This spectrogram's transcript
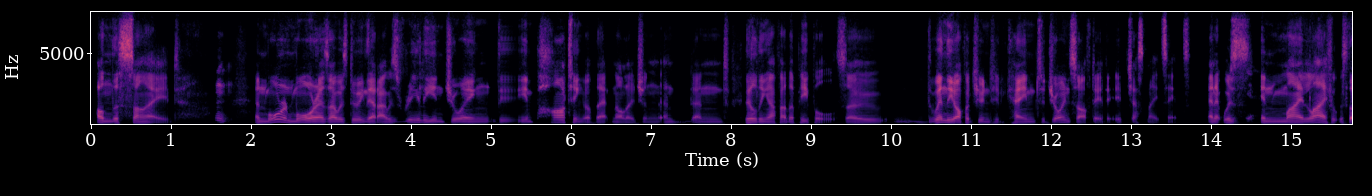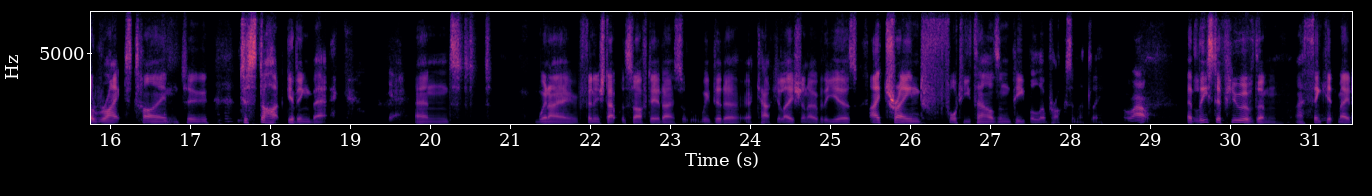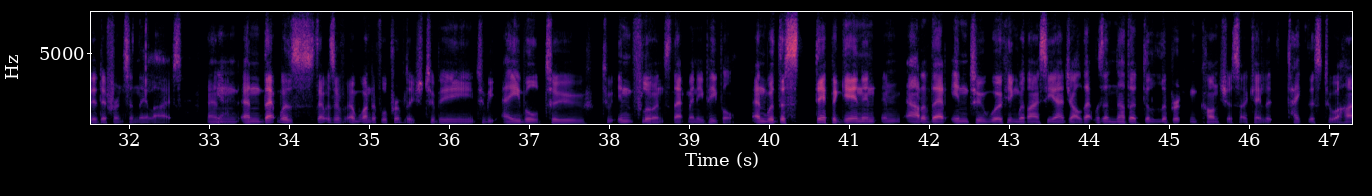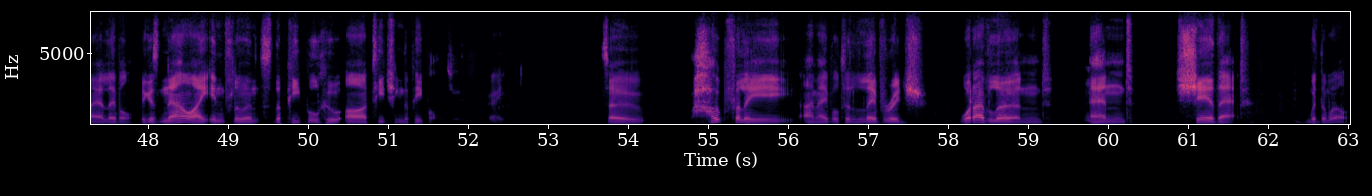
on the side. Mm. And more and more as I was doing that, I was really enjoying the imparting of that knowledge and and and building up other people. So when the opportunity came to join SoftEd, it just made sense. And it was Yeah. in my life, it was the right time to to start giving back. Yeah. And when I finished up with SoftEd, I we did a, a calculation over the years. I trained forty thousand people approximately Wow. At least a few of them, I think it made a difference in their lives. And and that was that was a, a wonderful privilege to be to be able to to influence that many people. And with the step again in, in out of that into working with IC Agile, that was another deliberate and conscious. Okay, let's take this to a higher level because now I influence the people who are teaching the people. Right. So hopefully I'm able to leverage what I've learned Mhm. and share that with the world.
